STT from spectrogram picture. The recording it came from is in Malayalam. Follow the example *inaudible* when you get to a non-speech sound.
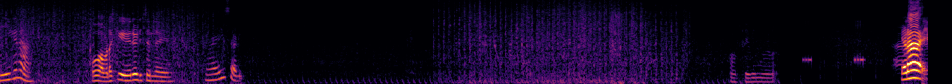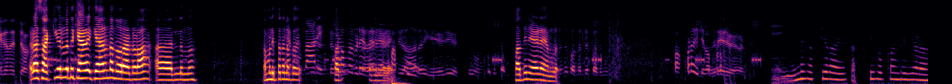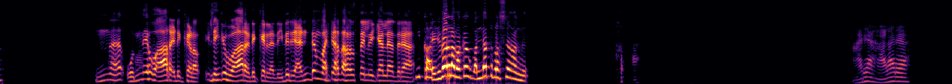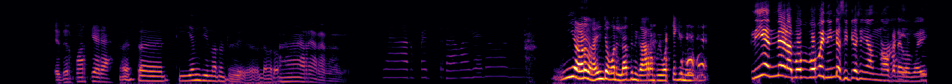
നീകനാ? ഓ അവിടെ കേറി അടിച്ചല്ലേ നൈസ് അടി എടാ എടാ സക്കീറിന്റെ അടുത്ത് കേറണ്ടെന്ന് പറയാട്ടോടാ അല്ലെന്ന് നമ്മളിപ്പോ തന്നെ പതിനേഴ്. പതിനേഴ് നമ്മൾ. എന്നെ കത്തിയടാ ഇത് കത്തി പൊക്കോണ്ടിരിക്കടാ ഇന്ന് ഒന്നേ വാർ എടുക്കണം ഇല്ലെങ്കിൽ വാർ എടുക്കരുത്. ഇത് രണ്ടും പറ്റാത്ത അവസ്ഥയിൽ ഇരിക്കാല്ലേ എന്തിനാ ഈ കഴിവരുടെ മക്ക വല്ലാത്ത പ്രശ്നം അങ്ങ്. ആരാ? ആളാരാ? എതിർ പാർട്ടി ആരാ? ടി എം ജി എന്ന് പറഞ്ഞിട്ട് നീയാണ് അതിന്റെ പോലെ എല്ലാത്തിനും കാരണം പോയി ഒറ്റയ്ക്ക് നീ എന്താണ് ബോബോ? ബോബോയ് നിന്റെ സിറ്റുവേഷൻ ഞാൻ നോക്കട്ടെ ബോബോയ്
